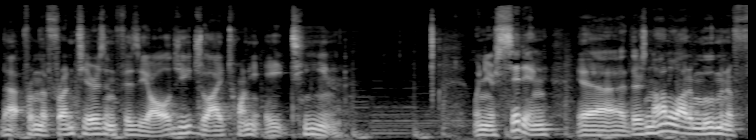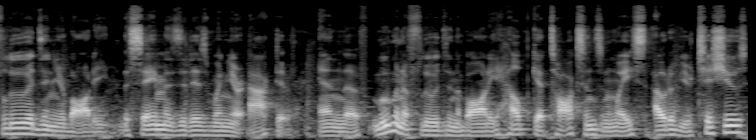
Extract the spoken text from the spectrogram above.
That from the Frontiers in Physiology, July 2018 when you're sitting, uh, there's not a lot of movement of fluids in your body, the same as it is when you're active. And the movement of fluids in the body help get toxins and waste out of your tissues,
